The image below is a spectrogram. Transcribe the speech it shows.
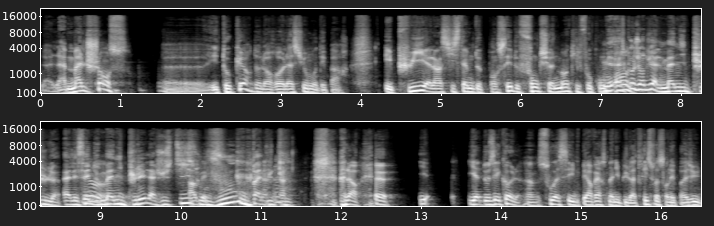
la, la malchance euh, est au cœur de leur relation au départ. Et puis, elle a un système de pensée, de fonctionnement qu'il faut Mais est-ce comprendre. qu'aujourd'hui elle manipule? Elle essaye Non. de manipuler la justice Ah, ou vous ou pas du tout? Alors, euh, il y a deux écoles. hein. Soit c'est une perverse manipulatrice, soit c'en est pas une.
